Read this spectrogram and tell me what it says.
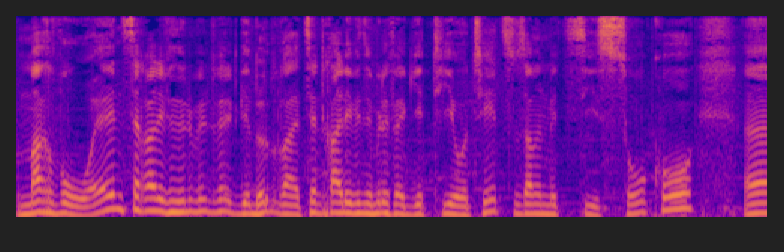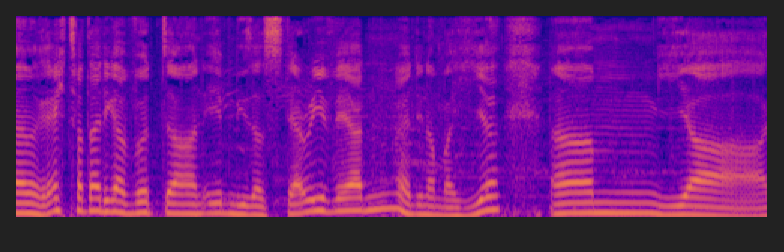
Marvo. Ins zentrale Mittelfeld, äh, zentrale Mittelfeld geht TOT zusammen mit Sissoko. Äh, Rechtsverteidiger wird dann eben dieser Starry werden. Äh, den haben wir hier. Ähm, ja,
